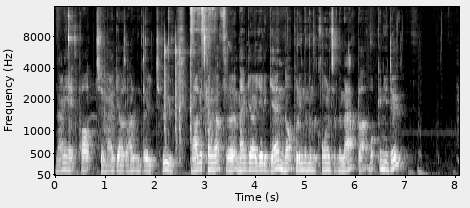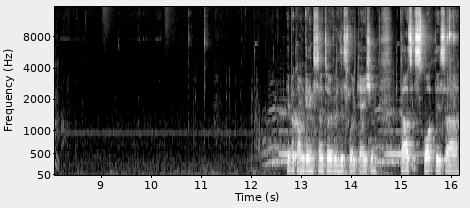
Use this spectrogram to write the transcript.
98 pop to Magyar's 132. Markets coming up for Magyar yet again, not putting them in the corners of the map, but what can you do? Hippikon getting sent over to this location does spot this uh,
